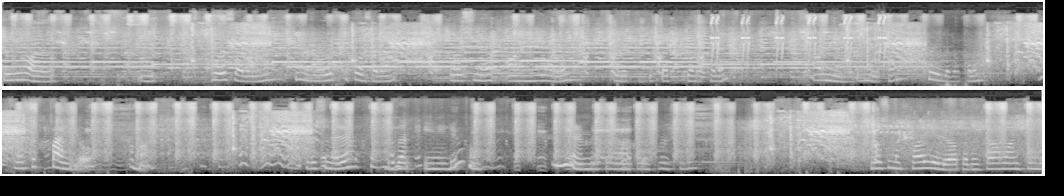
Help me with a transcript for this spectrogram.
şeyi var. Evet. Spor salonu. Değil mi? Orası spor salonu. Burası ne? Anlayamadım. Şöyle dikkatlice bakalım. Anlayamadım. Neyse. Şöyle bakalım. Burası banyo. Tamam. Burası nere? Buradan iniliyor mu? İnelim mesela arkadaşlar şöyle. Burası mutfağa geliyor arkadaşlar. Ama şimdi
